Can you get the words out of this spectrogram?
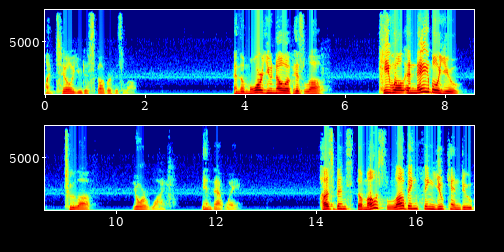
until you discover His love. And the more you know of His love, He will enable you to love your wife in that way. Husbands, the most loving thing you can do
